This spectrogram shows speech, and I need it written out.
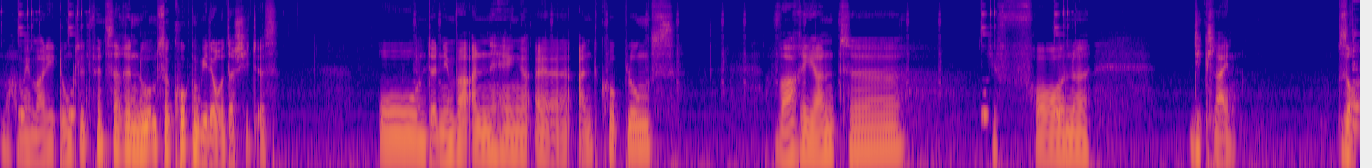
machen wir mal die dunklen Fenster rein, nur um zu gucken, wie der Unterschied ist. Und dann nehmen wir Anhänger, äh, Ankupplungsvariante hier vorne die kleinen. So.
